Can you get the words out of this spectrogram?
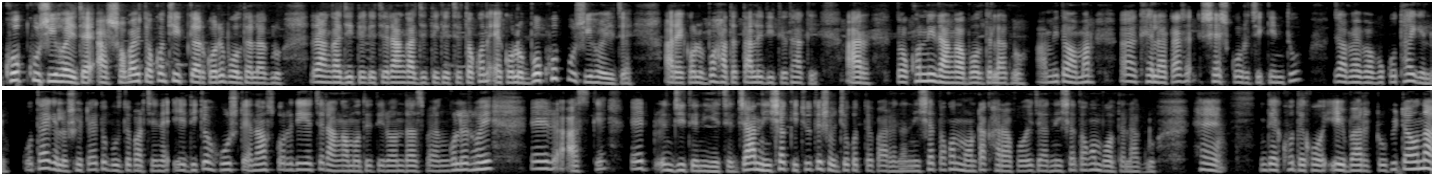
খুব খুশি হয়ে যায়। আর সবাই তখন চিৎকার করে বলতে লাগল, রাঙ্গা জিতে গেছে, রাঙ্গা জিতে গেছে। তখন একলব্য খুব খুশি হয়ে যায় আর একলব্য হাতে তালি দিতে থাকে। আর তখনই রাঙ্গা বলতে লাগল, আমি তো আমার খেলাটা শেষ করেছি, কিন্তু জামাইবাবু কোথায় গেল? কোথায় গেল? সেটাই তো বুঝতে পারছি না। এদিকে হোস্ট অ্যানাউন্স করে দিয়েছে রাঙ্গামতি তীরন্দাজ বেঙ্গলের হয়ে এর আজকে জিতে নিয়েছে। যা নিশা কিছুতে সহ্য করতে পারে না। নিশা তখন মনটা খারাপ হয়ে যায়। নিশা তখন বলতে লাগল হ্যাঁ দেখো দেখো, এবার ট্রফিটাও না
